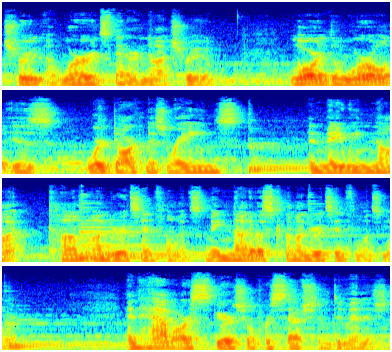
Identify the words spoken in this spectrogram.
true uh, words that are not true. Lord, the world is where darkness reigns, and may we not come under its influence. May none of us come under its influence, Lord, and have our spiritual perception diminished.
